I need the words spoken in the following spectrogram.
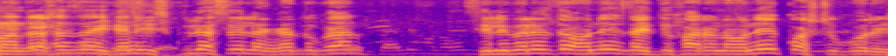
মাদ্রাসা যায় এখানে স্কুল আছে লেঙ্গা দোকান ছেলেবেলে তো অনেক যাইতে পারে না, অনেক কষ্ট করে।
